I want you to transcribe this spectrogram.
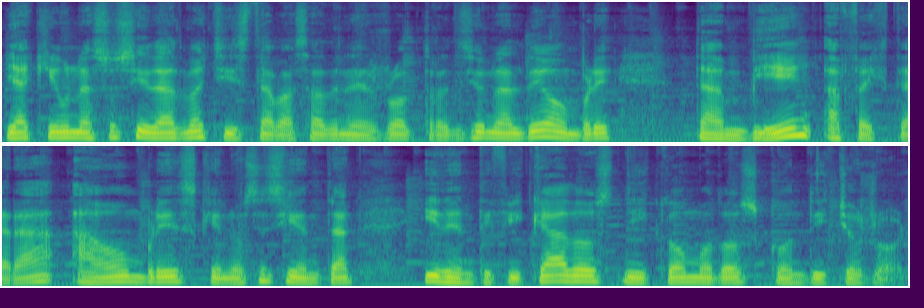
ya que una sociedad machista basada en el rol tradicional de hombre también afectará a hombres que no se sientan identificados ni cómodos con dicho rol.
